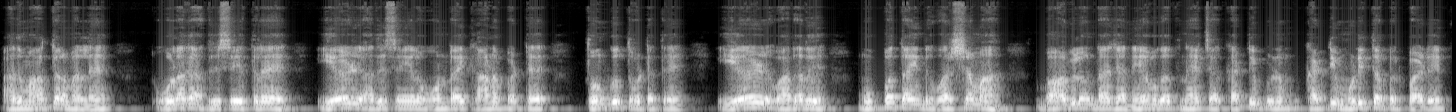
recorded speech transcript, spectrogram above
அது மாத்திரமல்ல உலக அதிசயத்தில் ஏழு அதிசயங்களை ஒன்றாய் காணப்பட்ட தொங்கு தோட்டத்தை ஏழு அதாவது முப்பத்தைந்து வருஷமா பாபிலோன் ராஜா நேபுகத் நேச்சர் கட்டி கட்டி முடித்த பிற்பாடு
